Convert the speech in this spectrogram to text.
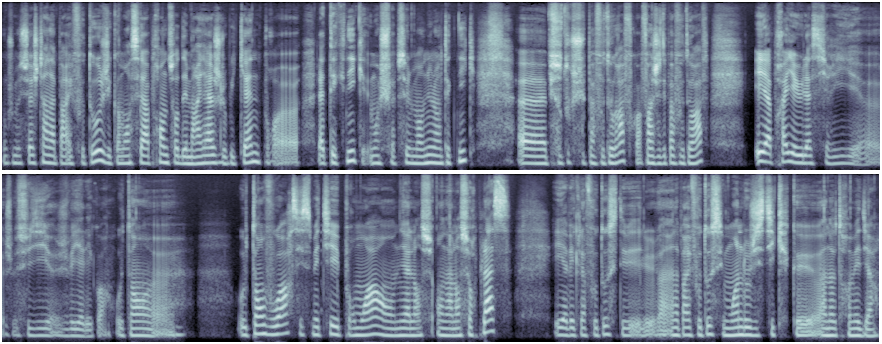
Donc, je me suis acheté un appareil photo. J'ai commencé à apprendre sur des mariages le week-end pour euh, la technique. Moi, je suis absolument nulle en technique. Euh, puis surtout que je suis pas photographe, quoi. Enfin, j'étais pas photographe. Et après, il y a eu la Syrie. Et, je me suis dit, je vais y aller, quoi. Autant, autant voir si ce métier est pour moi en, y allant, en allant sur place. Et avec la photo, c'était un appareil photo, c'est moins logistique qu'un autre média.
